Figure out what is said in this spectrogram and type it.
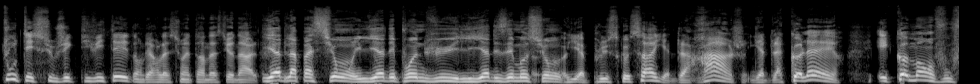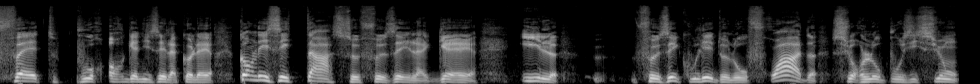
tout est subjectivité dans les relations internationales. Il y a de la passion, il y a des points de vue, il y a des émotions. Euh, il y a plus que ça, il y a de la rage, il y a de la colère. Et comment vous faites pour organiser la colère Quand les États se faisaient la guerre, ils faisaient couler de l'eau froide sur l'opposition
